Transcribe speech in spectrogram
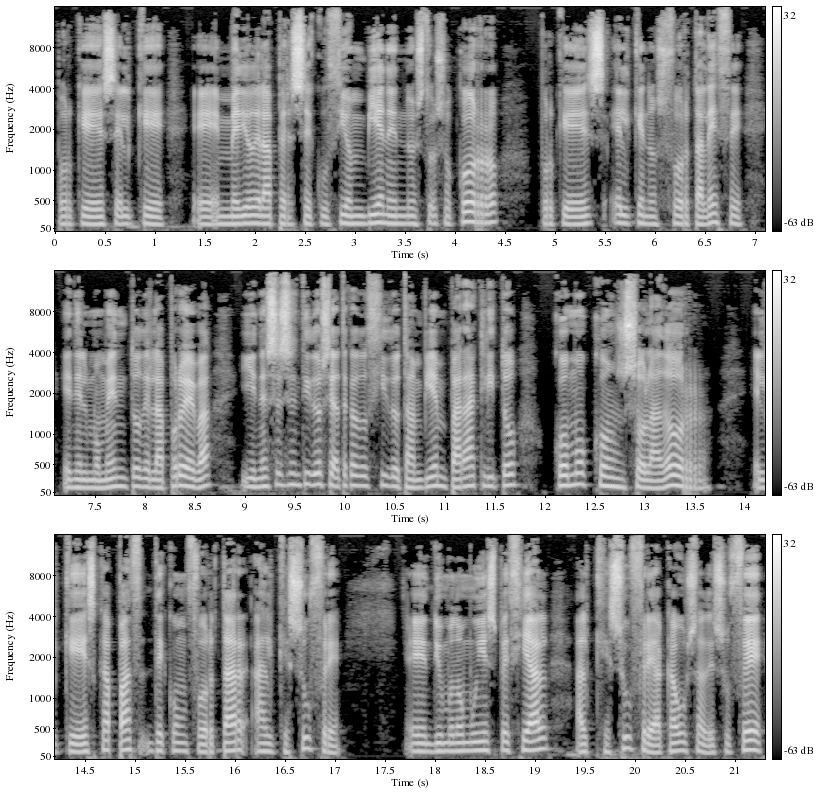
porque es el que eh, en medio de la persecución viene en nuestro socorro, porque es el que nos fortalece en el momento de la prueba, y en ese sentido se ha traducido también Paráclito como consolador, el que es capaz de confortar al que sufre, eh, de un modo muy especial al que sufre a causa de su fe,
